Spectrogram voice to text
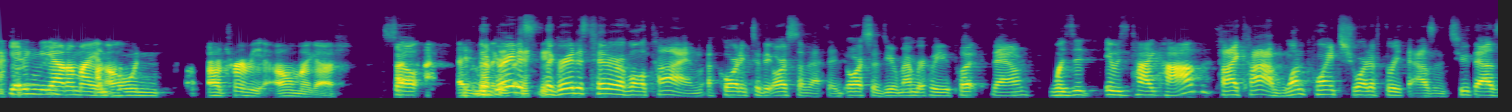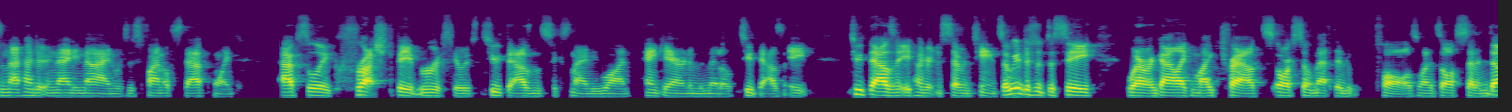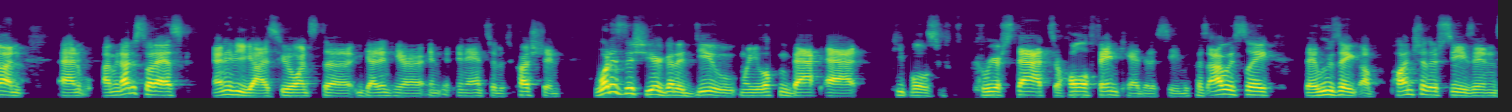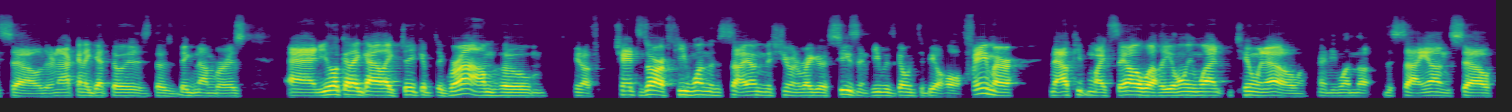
Getting me out on my own uh, trivia. Oh my gosh. So I- I the greatest the greatest hitter of all time, according to the Orso method. Orso, do you remember who you put down? was it? It was Ty Cobb. Ty Cobb, one point short of 3,000. 2,999 was his final stat point. Absolutely crushed Babe Ruth, who was 2,691. Hank Aaron in the middle, 2,008, 2,817. So we're interested to see where a guy like Mike Trout's Orso method falls when it's all said and done. And I mean, I just want to ask any of you guys who wants to get in here and, and answer this question. What is this year going to do when you're looking back at people's career stats or Hall of Fame candidacy? Because obviously they're losing a bunch of their season, so they're not going to get those those big numbers. And you look at a guy like Jacob Degrom, who you know chances are if he won the Cy Young this year in a regular season, he was going to be a Hall of Famer. Now people might say, "Oh well, he only went two and zero and he won the the Cy Young." So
